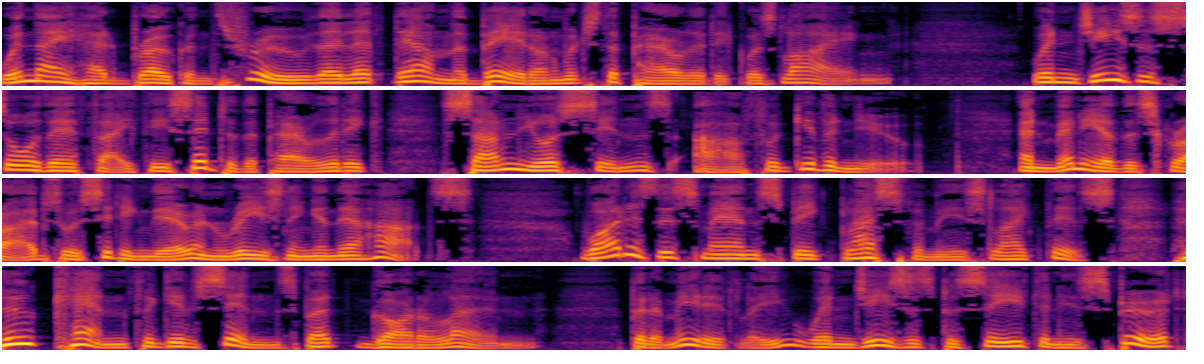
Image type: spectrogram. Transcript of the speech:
when they had broken through, they let down the bed on which the paralytic was lying. When Jesus saw their faith, he said to the paralytic, Son, your sins are forgiven you. And many of the scribes were sitting there and reasoning in their hearts, Why does this man speak blasphemies like this? Who can forgive sins but God alone? But immediately, when Jesus perceived in his spirit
